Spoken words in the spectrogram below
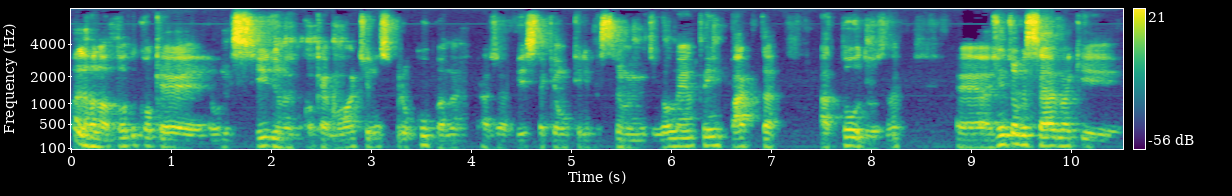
Olha, Ronaldo, todo qualquer homicídio, né, qualquer morte nos preocupa, né? Já vista que é um crime extremamente violento e impacta a todos, né? É, a gente observa que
